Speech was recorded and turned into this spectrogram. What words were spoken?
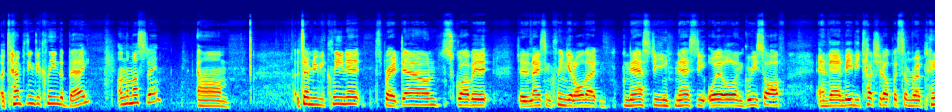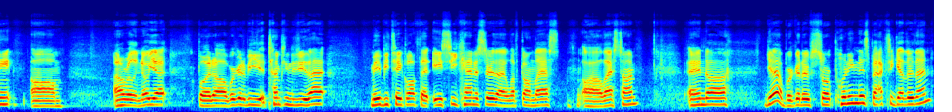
attempting to clean the bay on the Mustang. Um, attempting to clean it, spray it down, scrub it, get it nice and clean, get all that nasty, nasty oil and grease off, and then maybe touch it up with some red paint. Um, I don't really know yet, but uh, we're gonna be attempting to do that. Maybe take off that AC canister that I left on last uh, last time, and uh, yeah, we're gonna start putting this back together then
